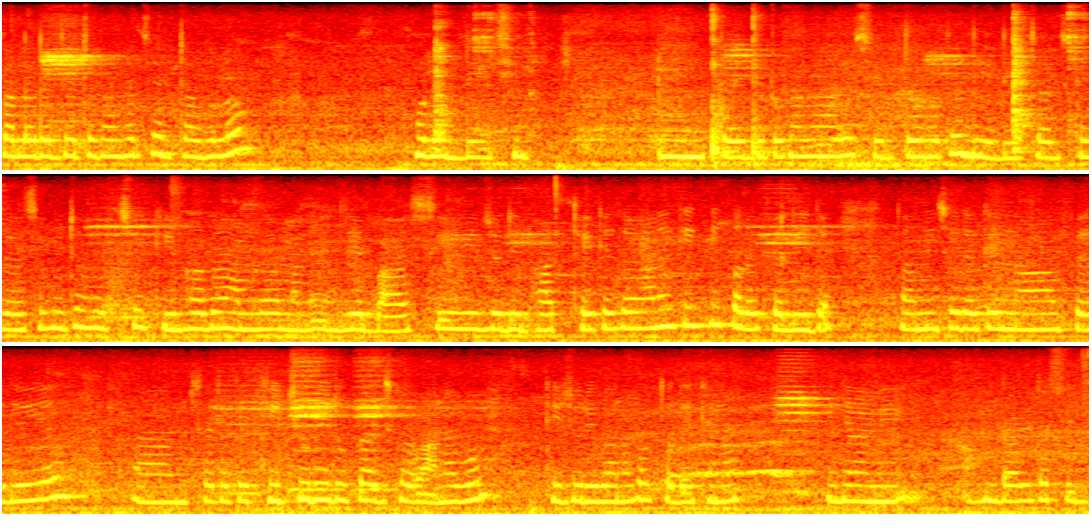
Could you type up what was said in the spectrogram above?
কালারের যেটা দেখাচ্ছে, এটা হলো হলুদ দিয়েছি। তো এই দুটোকে আমি আগে সিদ্ধ হতে দিয়ে দিই তো আজকে রেসিপিটা হচ্ছে কীভাবে আমরা মানে যে বাসি যদি ভাত থেকে যায়, অনেকে কী করে ফেলিয়ে দেয়? তো আমি সেটাকে না ফেলিয়ে সেটাকে খিচুড়ি রূপে আজকে বানাবো, খিচুড়ি বানাবো। তো দেখে নাও, এখানে আমি ডালটা সিদ্ধ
